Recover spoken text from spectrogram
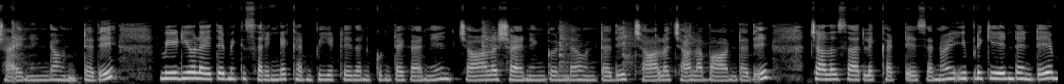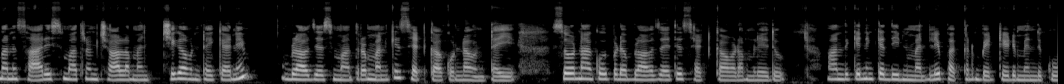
షైనింగ్గా ఉంటుంది. వీడియోలో అయితే మీకు సరిగ్గా కనిపించట్లేదు అనుకుంటే కానీ చాలా షైనింగ్గా ఉంటుంది. చాలా చాలా బాగుంటుంది. చాలాసార్లు కట్టేశాను. ఇప్పటికి ఏంటంటే మన సారీస్ మాత్రం చాలా మంచిగా ఉంటాయి కానీ బ్లౌజెస్ మాత్రం మనకి సెట్ కాకుండా ఉంటాయి. సో నాకు ఇప్పుడు బ్లౌజ్ అయితే సెట్ కావడం లేదు. అందుకని ఇంకా దీన్ని మళ్ళీ పక్కన పెట్టేయడం ఎందుకు?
